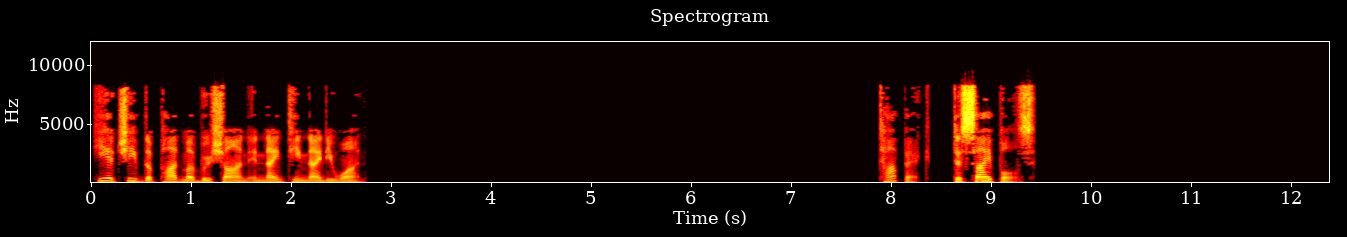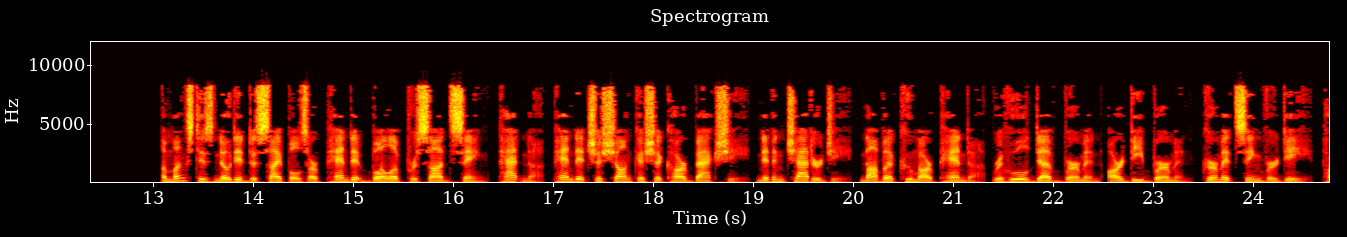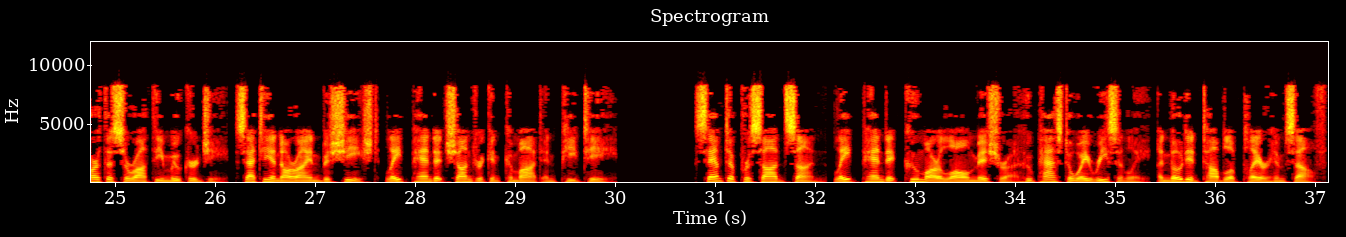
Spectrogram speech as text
He achieved the Padma Bhushan in 1991. Disciples Amongst his noted disciples are Pandit Bhola Prasad Singh, Patna, Pandit Shashanka Shekhar Bakshi, Nitin Chatterjee, Naba Kumar Panda, Rahul Dev Burman R. D. Burman, Gurmit Singh Verdi, Partha Sarathi Mukherjee, Satyanarayan Bashisht, late Pandit Chandrakant Kamat and P.T. Samta Prasad's son, late Pandit Kumar Lal Mishra who passed away recently, a noted tabla player himself.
